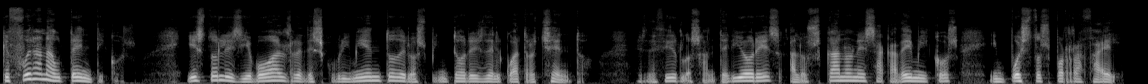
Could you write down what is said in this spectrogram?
que fueran auténticos, y esto les llevó al redescubrimiento de los pintores del 480, es decir, los anteriores a los cánones académicos impuestos por Rafael.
